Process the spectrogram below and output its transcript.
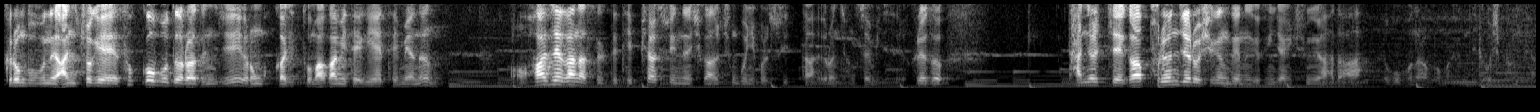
그런 부분에 안쪽에 석고보드라든지 이런 것까지 또 마감이 되게 되면은 어, 화재가 났을 때 대피할 수 있는 시간을 충분히 벌 수 있다 이런 장점이 있어요. 그래서 단열재가 불연재로 시공되는 게 굉장히 중요하다 이 부분을 한번 말씀드리고 싶었네요.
